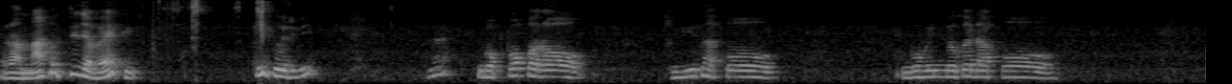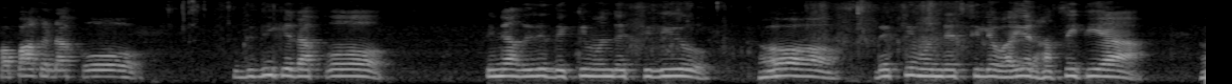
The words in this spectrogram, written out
রান্না করতে যাবে কি? কি করবি? হ্যাঁ? গপ্প করো, শুয়ে থাকো, গোবিন্দকে ডাকো, পাপাকে ডাকো, দিদিকে ডাকো তিনা দিদি দেখতে মন দেখছিল হ, দেখতে মন দেখছিল ভাইয়ের হাসিটিয়া। হ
